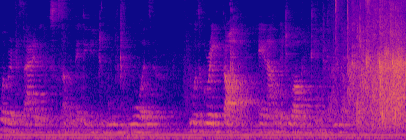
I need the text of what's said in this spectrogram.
whoever decided that this was something that they needed to move towards. It was a great thought, and I hope that you all continue to do that.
